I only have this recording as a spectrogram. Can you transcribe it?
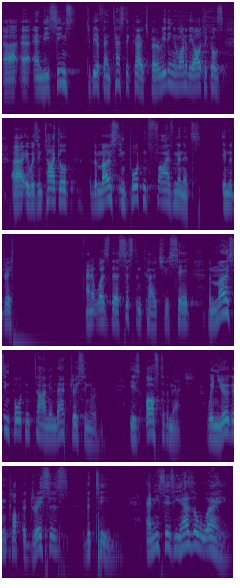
Uh, uh, and he seems to be a fantastic coach. But reading in one of the articles, uh, it was entitled The Most Important Five Minutes in the Dress. And it was the assistant coach who said, The most important time in that dressing room is after the match, when Jurgen Klopp addresses the team. And he says he has a way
